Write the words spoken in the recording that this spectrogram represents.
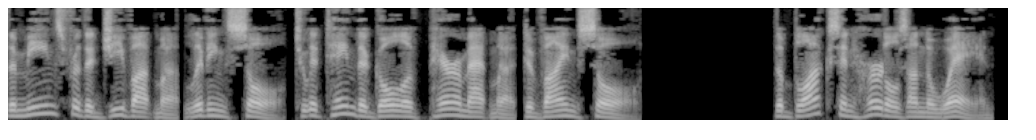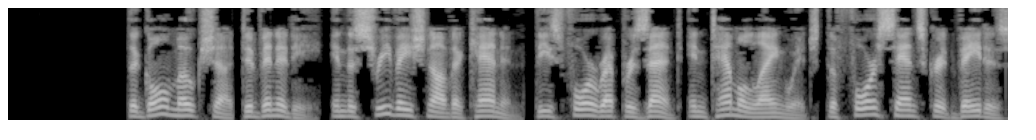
The means for the Jivatma living soul to attain the goal of Paramatma divine soul. The blocks and hurdles on the way and the goal moksha divinity. .In the Srivaishnava canon, these four represent in Tamil language the four Sanskrit Vedas,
